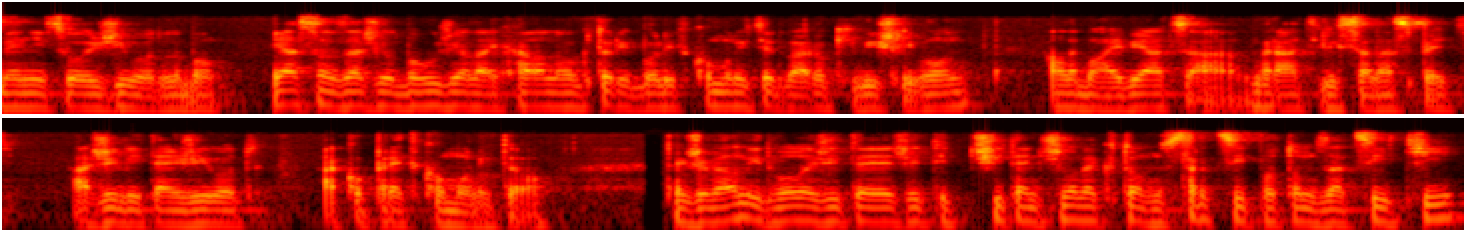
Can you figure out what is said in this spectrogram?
zmeniť svoj život. Lebo ja som zažil bohužiaľ aj chalanov, ktorí boli v komunite dva roky, vyšli von, alebo aj viac a vrátili sa naspäť a žili ten život ako pred komunitou. Takže veľmi dôležité je, že ty, či ten človek v tom srdci potom zacíti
